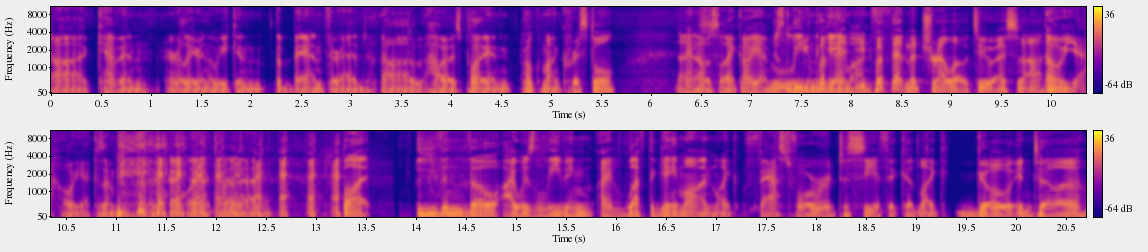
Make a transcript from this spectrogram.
uh, Kevin earlier in the week in the band thread uh, how I was playing Pokemon Crystal. Nice. And I was like, oh, yeah, I'm just Ooh, leaving the game that, on. You put that in the Trello too. I saw. Oh yeah, oh yeah, because I'm gonna play a ton of that. But even though I was leaving, I left the game on like fast forward to see if it could like go into uh,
